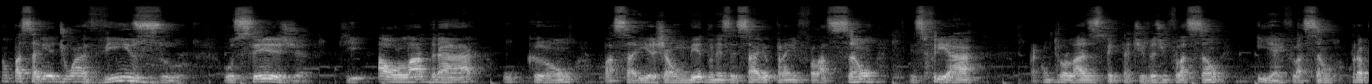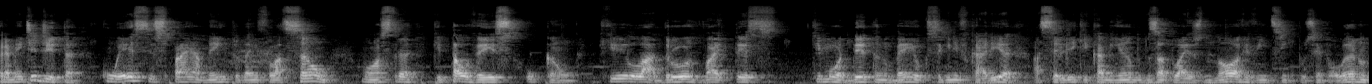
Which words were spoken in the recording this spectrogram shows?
não passaria de um aviso ou seja, que ao ladrar o cão passaria já o medo necessário para a inflação esfriar, para controlar as expectativas de inflação e a inflação propriamente dita. Com esse espraiamento da inflação, mostra que talvez o cão que ladrou vai ter que morder também, o que significaria a Selic caminhando dos atuais 9,25% ao ano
